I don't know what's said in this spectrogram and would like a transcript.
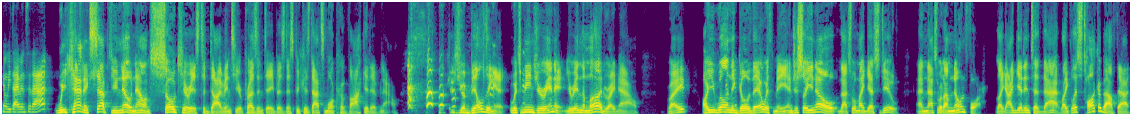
Can we dive into that? We can, except you know, now I'm so curious to dive into your present day business because that's more provocative now. because you're building it, which means you're in it. You're in the mud right now, right? Are you willing to go there with me? And just so you know, that's what my guests do. And that's what I'm known for. Like I get into that. Like let's talk about that.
